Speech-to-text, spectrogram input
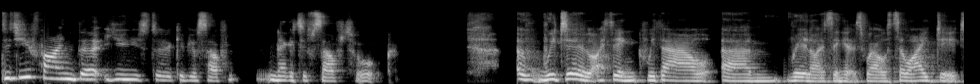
did you find that you used to give yourself negative self-talk uh, we do, I think, without um, realizing it as well. So I did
